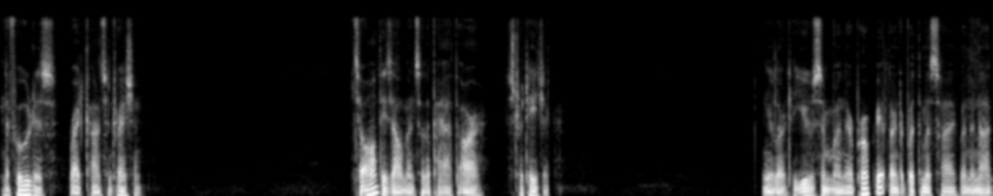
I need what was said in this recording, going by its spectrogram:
And the food is right concentration. So all these elements of the path are strategic. And you learn to use them when they're appropriate, learn to put them aside when they're not.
